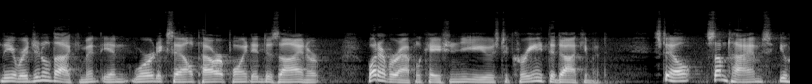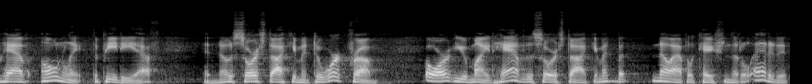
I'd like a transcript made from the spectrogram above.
the original document in Word, Excel, PowerPoint, InDesign, or whatever application you use to create the document. Still, sometimes you have only the PDF and no source document to work from. Or you might have the source document, but no application that'll edit it.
